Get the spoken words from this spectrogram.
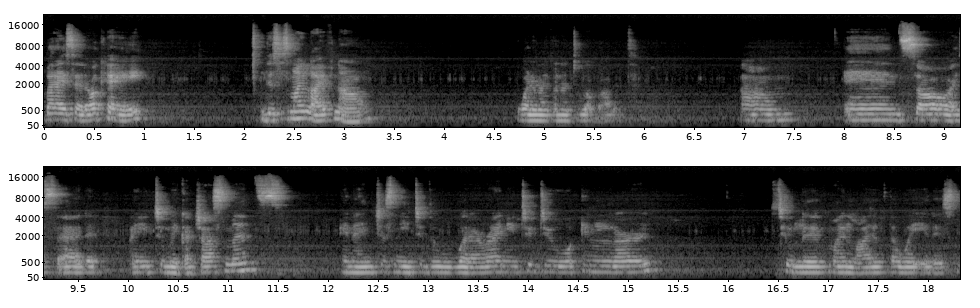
but I said, okay, this is my life now. What am I going to do about it? Um, and so I said, I need to make adjustments and I just need to do whatever I need to do and learn to live my life the way it is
